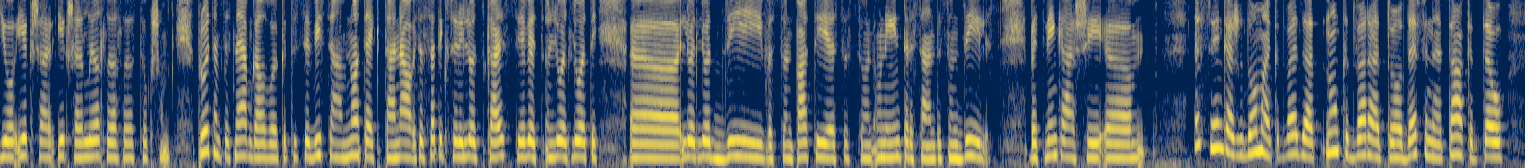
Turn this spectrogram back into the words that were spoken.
Jo iekšā ir, iekšā ir liels, liels, liels tukšums. Protams, es neapgalvoju, ka tas ir visām noteikti tā nav. Es esmu satikusi arī ļoti skaistas sievietes un ļoti, ļoti, ļoti, ļoti, ļoti dzīves un patiesas un, un interesantas un dziļas. Bet vienkārši. Um, es vienkārši domāju, ka vajadzētu, nu, kad varētu to definēt tā, ka tev ir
